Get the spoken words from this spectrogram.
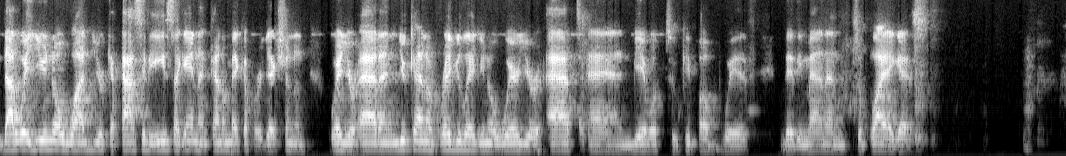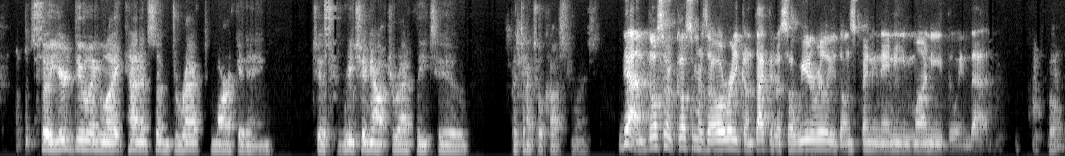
that way you know what your capacity is again and kind of make a projection on where you're at and you kind of regulate, you know, where you're at and be able to keep up with the demand and supply, I guess so you're doing like kind of some direct marketing, just reaching out directly to potential customers. Yeah, and those are customers that already contacted us, so we really don't spend any money doing that. Cool.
